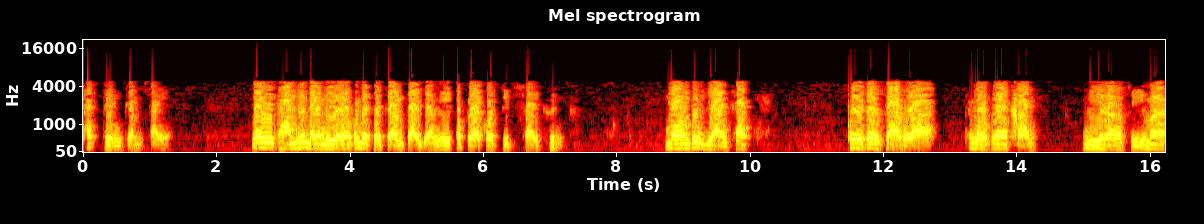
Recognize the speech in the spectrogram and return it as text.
ชัดเจนแจ่มใสเมื่อฐานที่บารมีองค์พระเดชประจำใจอย่างนี้ก็ปรากฏจิตใสขึ้น มองทุกอย่างชัด เธอก็ทราบว่าโลกแรกคานมีรังสีมาก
